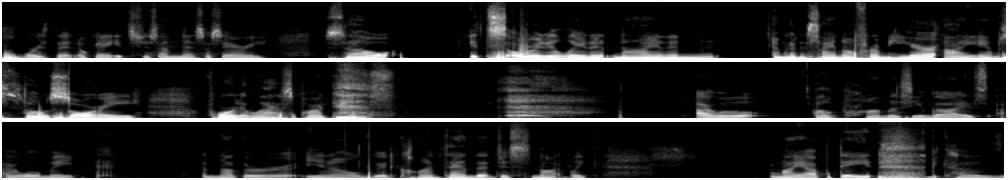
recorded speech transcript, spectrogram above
worth it, okay? It's just unnecessary. So, it's already late at night and I'm gonna sign off from here. I am so sorry for the last podcast. I will I'll promise you guys I will make another, you know, good content that just not like my update because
